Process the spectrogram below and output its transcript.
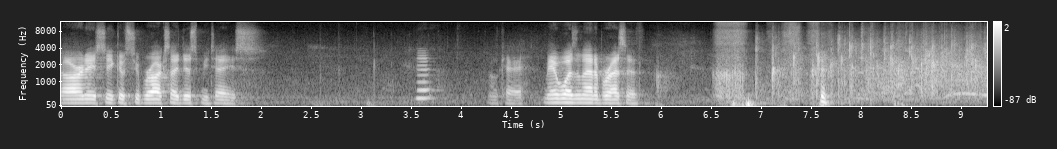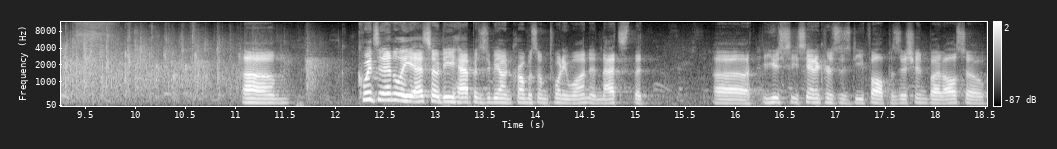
RNA-seq of superoxide dismutase. Okay, maybe it wasn't that impressive. um, coincidentally, SOD happens to be on chromosome 21, and that's the, uh, UC Santa Cruz's default position, but also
